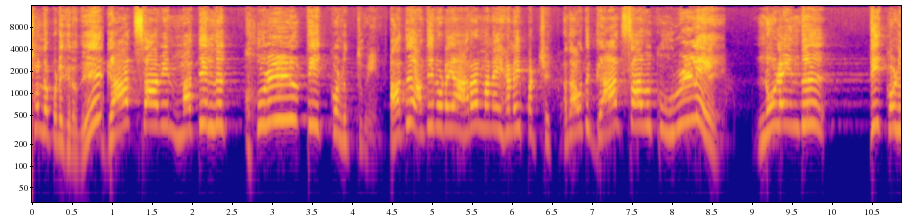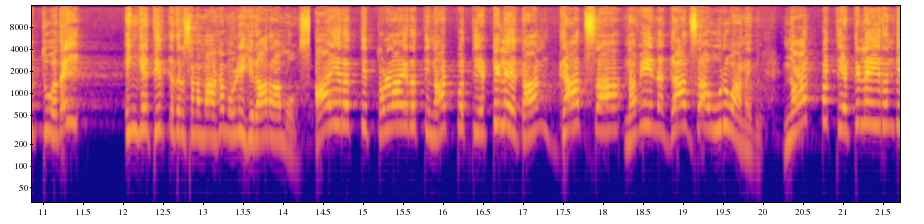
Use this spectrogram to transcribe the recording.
சொல்லப்படுகிறது? காட்சாவின் மதிலுக்குள் தீ கொளுத்துவேன். அது அதனுடைய அரண்மனைகளை பற்றி அதாவது காட்சாவுக்கு உள்ளே நுழைந்து தீ கொளுத்துவதை இங்கே தீர்க்க தரிசனமாக மொழிகிறார் ஆமோஸ். ஆயிரத்தி தொள்ளாயிரத்தி நாற்பத்தி எட்டிலே தான் காட்சா நவீன காட்சா உருவானது. நாற்பத்தி எட்டிலே இருந்து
